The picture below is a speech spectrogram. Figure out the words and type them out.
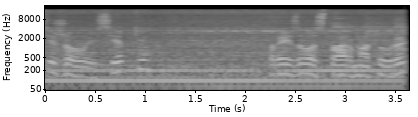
тяжелые сетки производства арматуры.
